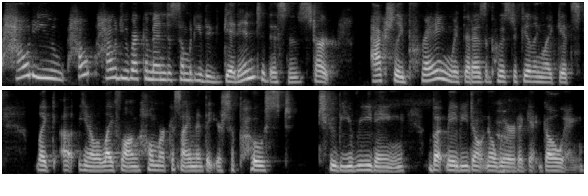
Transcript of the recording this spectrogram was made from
How do you how how do you recommend to somebody to get into this and start actually praying with it as opposed to feeling like it's like a, you know a lifelong homework assignment that you're supposed to be reading, but maybe don't know where to get going?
